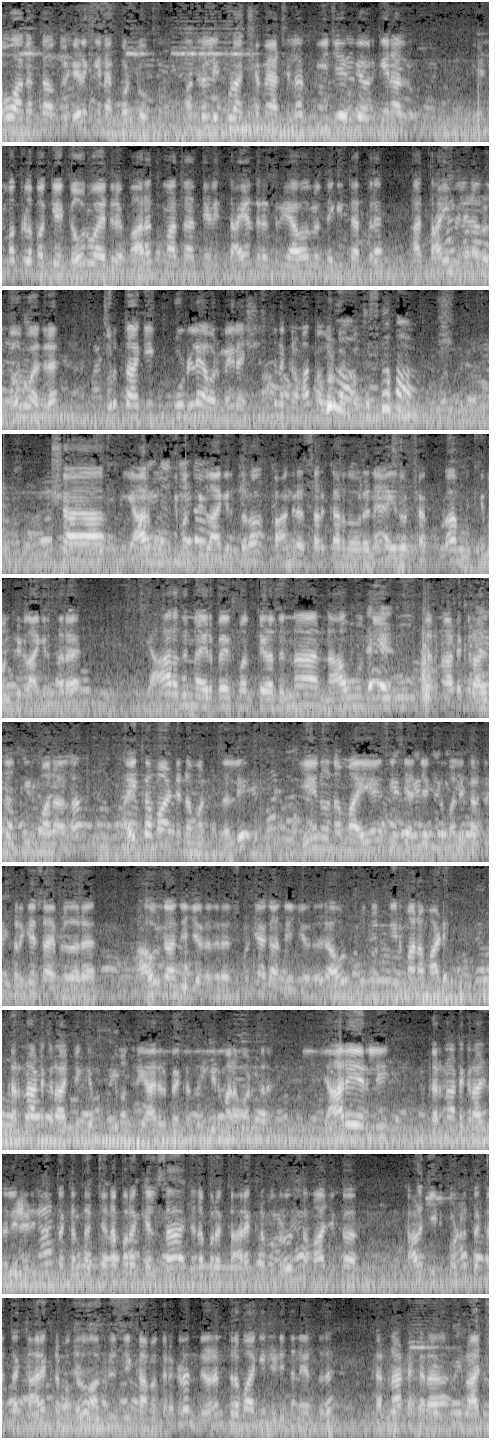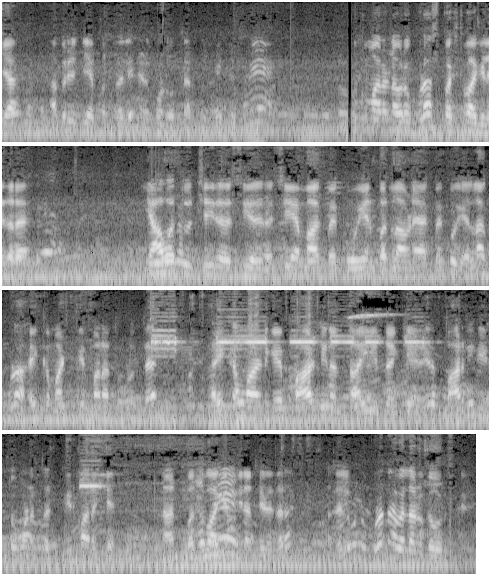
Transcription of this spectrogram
ನೋವಾಗಂತ ಒಂದು ಹೇಳಿಕೆಯನ್ನ ಕೊಟ್ಟು ಅದರಲ್ಲಿ ಕೂಡ ಕ್ಷಮೆ ಆಚಿಲ್ಲ ಬಿಜೆಪಿ ಅವ್ರಿಗೆ ಏನಾದ್ರು ಹೆಣ್ಮಕ್ಳ ಬಗ್ಗೆ ಗೌರವ ಇದ್ರೆ, ಭಾರತ್ ಮಾತಾ ಅಂತೇಳಿ ತಾಯಂದ್ರ ಹೆಸರು ಯಾವಾಗಲೂ ತೆಗಿತಾ ಇರ್ತಾರೆ, ಆ ತಾಯಿ ಮೇಲೆ ಏನಾದ್ರು ಗೌರವ ಇದ್ರೆ ತುರ್ತಾಗಿ ಕೂಡಲೇ ಅವ್ರ ಮೇಲೆ ಶಿಸ್ತಿನ ಕ್ರಮ ತಗೊಳ್ಬೇಕು. ಯಾರು ಮುಖ್ಯಮಂತ್ರಿಗಳಾಗಿರ್ತಾರೋ, ಕಾಂಗ್ರೆಸ್ ಸರ್ಕಾರದವರೇನೆ ಐದು ವರ್ಷ ಕೂಡ ಮುಖ್ಯಮಂತ್ರಿಗಳಾಗಿರ್ತಾರೆ. ಯಾರು ಅದನ್ನ ಇರಬೇಕು ಅಂತ ಹೇಳೋದನ್ನ ನಾವು, ನೀವು ಕರ್ನಾಟಕ ರಾಜ್ಯದ ತೀರ್ಮಾನ ಅಲ್ಲ, ಹೈಕಮಾಂಡಿನ ಮಟ್ಟದಲ್ಲಿ ಏನು ನಮ್ಮ ಎ ಐ ಸಿ ಸಿ ಅಧ್ಯಕ್ಷರು ಮಲ್ಲಿಕಾರ್ಜುನ ಖರ್ಗೆ ಸಾಹೇಬ್ರಿದ್ದಾರೆ ರಾಹುಲ್ ಗಾಂಧೀಜಿ ಅವರಿದ್ದಾರೆ ಸೋನಿಯಾ ಗಾಂಧೀಜಿ ಅವರಿದ್ದಾರೆ ಅವರು ಕೂತು ತೀರ್ಮಾನ ಮಾಡಿ ಕರ್ನಾಟಕ ರಾಜ್ಯಕ್ಕೆ ಮುಖ್ಯಮಂತ್ರಿ ಯಾರಿರ್ಬೇಕಂತ ತೀರ್ಮಾನ ಮಾಡ್ತಾರೆ. ಯಾರೇ ಇರಲಿ, ಕರ್ನಾಟಕ ರಾಜ್ಯದಲ್ಲಿ ನಡೀತಿರ್ತಕ್ಕಂಥ ಜನಪರ ಕೆಲಸ, ಜನಪರ ಕಾರ್ಯಕ್ರಮಗಳು, ಸಾಮಾಜಿಕ ಕಾಳಜಿ ಇಟ್ಕೊಂಡಿರ್ತಕ್ಕಂಥ ಕಾರ್ಯಕ್ರಮಗಳು, ಅಭಿವೃದ್ಧಿ ಕಾಮಗಾರಿಗಳು ನಿರಂತರವಾಗಿ ನಡೀತಾನೆ ಇರ್ತದೆ. ಕರ್ನಾಟಕ ರಾಜ್ಯ ಅಭಿವೃದ್ಧಿಯ ಪಥದಲ್ಲಿ ನಡ್ಕೊಂಡು ಹೋಗ್ತಾ ಇರ್ತದೆ ಶಿವಕುಮಾರಣ್ಣವರು ಕೂಡ ಸ್ಪಷ್ಟವಾಗಿ ಹೇಳಿದ್ದಾರೆ. ಯಾವತ್ತು ಸಿ ಎಂ ಆಗಬೇಕು, ಏನ್ ಬದಲಾವಣೆ ಆಗಬೇಕು, ಎಲ್ಲ ಕೂಡ ಹೈಕಮಾಂಡ್ ತೀರ್ಮಾನ ತಗೊಳುತ್ತೆ. ಹೈಕಮಾಂಡ್ಗೆ ಪಾರ್ಟಿ ನನ್ನ ತಾಯಿ ಇದ್ದಂಗೆ ಪಾರ್ಟಿ ತಗೊಂಡಂತ ತೀರ್ಮಾನಕ್ಕೆ ನಾನು ಬದ್ಧವಾಗಿರ್ತೀನಿ ಅಂತ ಹೇಳಿದ್ದಾರೆ. ಅದೆಲ್ಲವನ್ನು ಕೂಡ ನಾವೆಲ್ಲರೂ ಗೌರವಿಸ್ತೀವಿ.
